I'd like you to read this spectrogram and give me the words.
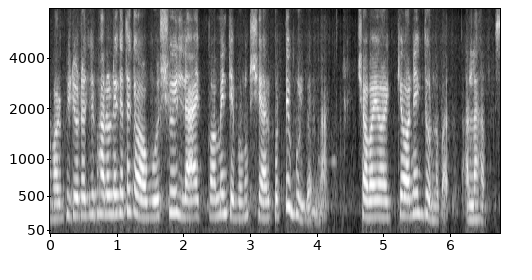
আমার ভিডিওটা যদি ভালো লেগে থাকে, অবশ্যই লাইক, কমেন্ট এবং শেয়ার করতে ভুলবেন না। সবাই অনেক অনেক ধন্যবাদ। আল্লাহ হাফিজ।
